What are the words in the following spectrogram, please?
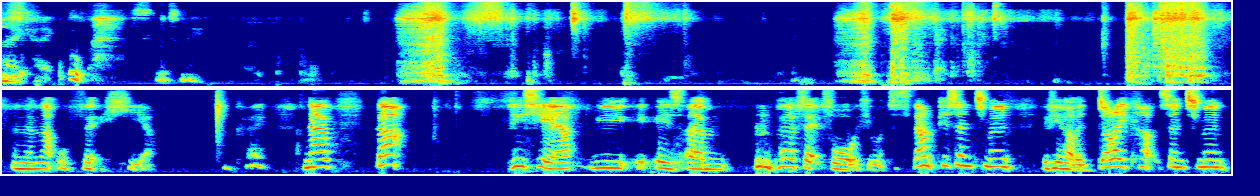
Okay. Oh, excuse me. And then that will fit here. Okay. Now that piece here is um, perfect for if you want to stamp your sentiment, if you have a die cut sentiment.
